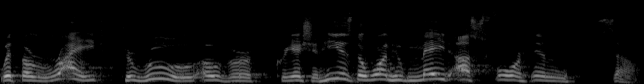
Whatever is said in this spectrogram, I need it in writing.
with the right to rule over creation. He is the one who made us for himself.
